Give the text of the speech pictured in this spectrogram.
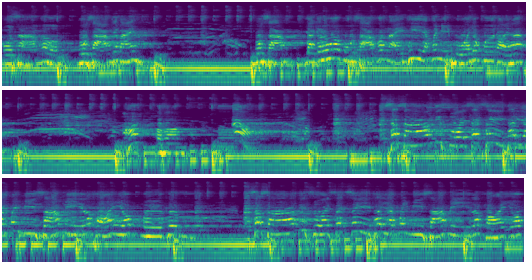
หมู่สามครับผมหมู่สามใช่ไหม หมู่สามอยากจะรู้ว่าหมู่สามคนไหนที่ยังไม่มีผัวยกมือหน่อยฮะอ๋อโอ้โหอ้าวสาวที่สวยเซ็กซี่ถ้ายังไม่มีสามีแล้วขอให้ยกมือขึ้นสาวๆที่สวยเซ็กซี่ถ้ายังไม่มีสามีแล้วขอให้ยก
